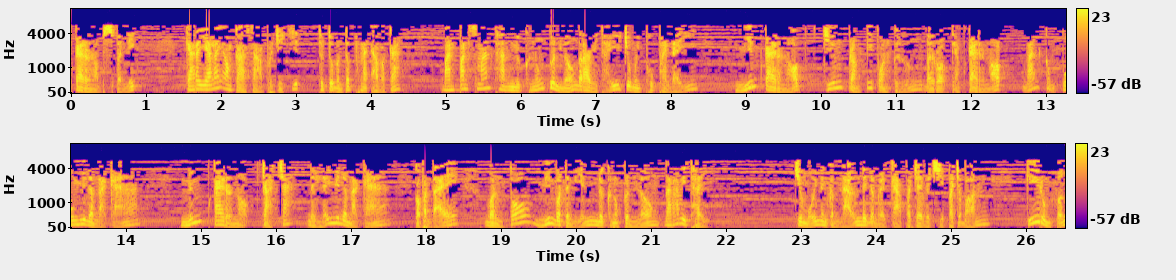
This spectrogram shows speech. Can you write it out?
ផ្កាយរណប Sputnik ការិយាល័យអង្គការសហប្រជាជាតិទទួលបន្ទុកផ្នែកអវកាស បានប៉ាន់ស្មានថានៅក្នុងគន្លងតារាវិថីជុំវិញភពផែនដីមានផ្កាយរណបជាង7000គ្រឿងដោយរាប់ទាំងផ្កាយរណបបានកំពុងមានដំណើរការនិងផ្កាយរណបចាស់ចាស់ដែលលែងមានដំណើរការក៏ប៉ុន្តែបន្តមានវត្តមាននៅក្នុងគន្លងតារាវិថីជាមួយនឹងកំណើននៃតម្រូវការបច្ចេកវិទ្យាបច្ចុប្បន្នគេរំពឹង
